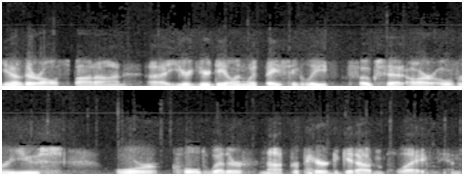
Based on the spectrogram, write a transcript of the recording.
you know they're all spot on. Uh, you're you're dealing with basically folks that are overuse or cold weather, not prepared to get out and play. And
